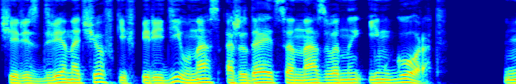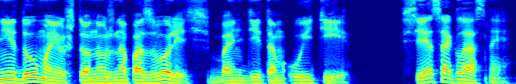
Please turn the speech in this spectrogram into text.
Через две ночевки впереди у нас ожидается названный им город. Не думаю, что нужно позволить бандитам уйти. Все согласны?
